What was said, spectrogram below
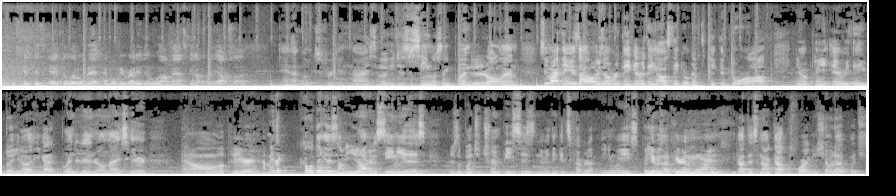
we'll just hit this edge a little bit. And we'll be ready to uh, mask it up for the outside. Damn, that looks freaking nice. And look, he just seamlessly blended it all in. See, my thing is I always overthink everything. I was thinking we're gonna have to take the door off, you know, paint everything, but you know, he got it blended in real nice here and all up here. I mean, the cool thing is, I mean, you're not gonna see any of this. There's a bunch of trim pieces and everything gets covered up anyways. But he was up here in the morning, got this knocked out before I even showed up, which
